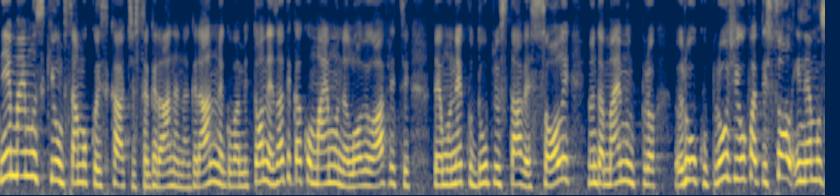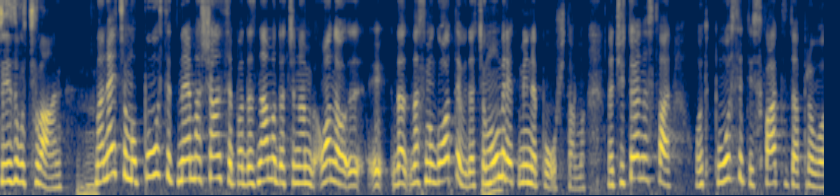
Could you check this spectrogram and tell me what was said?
Nije majmunski um samo koji skače sa grane na granu, nego vam je to ne. Znate kako majmune love u Africi? Da mu neku duplju stave soli i onda majmun pro, ruku pruži, uhvati sol i ne može izvući van. Mhm. Ma nećemo pustiti, nema šanse pa da znamo da će nam ono, da, da smo gotovi, da ćemo umrijeti, mi ne puštamo. Znači to je jedna stvar, otpustiti, shvatiti zapravo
